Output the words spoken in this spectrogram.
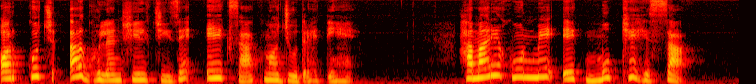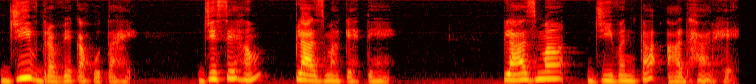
और कुछ अघुलनशील चीज़ें एक साथ मौजूद रहती हैं। हमारे खून में एक मुख्य हिस्सा जीव द्रव्य का होता है, जिसे हम प्लाज्मा कहते हैं। प्लाज्मा जीवन का आधार है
